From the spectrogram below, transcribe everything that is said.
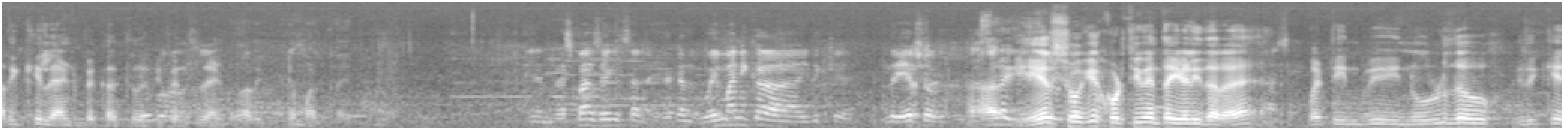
ಅದಕ್ಕೆ ಲ್ಯಾಂಡ್ ಬೇಕಾಗ್ತದೆ ಡಿಫೆನ್ಸ್ ಲ್ಯಾಂಡ್ ಅದಕ್ಕೆ ಮಾಡ್ತಾ ಇದ್ದೀವಿ ಏನು ರೆಸ್ಪಾನ್ಸ್ ಹೇಗಿದೆ ಸರ್? ಯಾಕಂದ್ರೆ ವೈಮಾನಿಕ ಇದಕ್ಕೆ ಅಂದ್ರೆ ಏರ್ ಶೋ ಏರ್ ಶೋಗೆ ಕೊಡ್ತೀವಿ ಅಂತ ಹೇಳಿದ್ದಾರೆ ಬಟ್ ಇನ್ನು ಇನ್ನು ಉಳಿದು ಇದಕ್ಕೆ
